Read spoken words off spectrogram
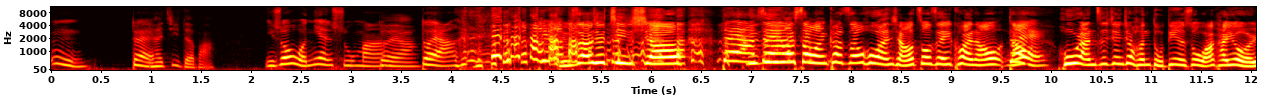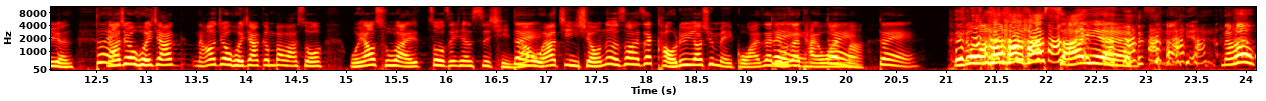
嗯，对，你还记得吧？你说我念书吗？对啊，对啊，你不是要去进修？对啊，你是因为上完课之后忽然想要做这一块，然后然后忽然之间就很笃定的说我要开幼儿园，然后就回家，然后就回家跟爸爸说我要出来做这件事情，然后我要进修。那个时候还在考虑要去美国，还在留在台湾嘛？对。你懂吗？傻眼，然后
